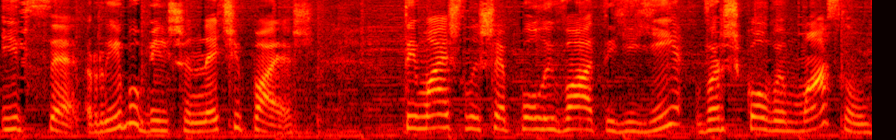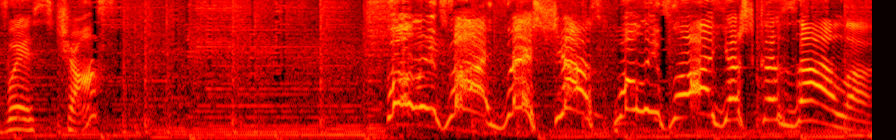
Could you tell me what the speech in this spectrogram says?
і все, рибу більше не чіпаєш. Ти маєш лише поливати її вершковим маслом весь час. Поливай! Весь час поливай! Я ж казала!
